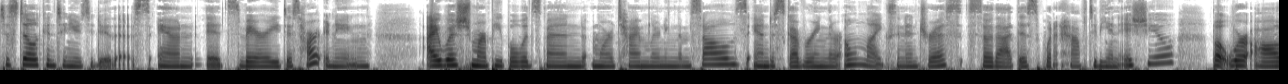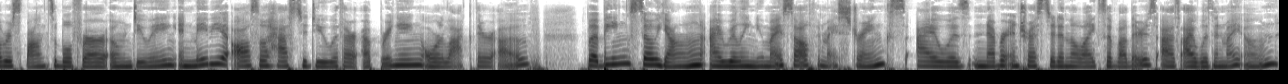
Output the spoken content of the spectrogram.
to still continue to do this. And it's very disheartening. I wish more people would spend more time learning themselves and discovering their own likes and interests so that this wouldn't have to be an issue, but we're all responsible for our own doing, and maybe it also has to do with our upbringing or lack thereof. But being so young, I really knew myself and my strengths. I was never interested in the likes of others as I was in my own.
